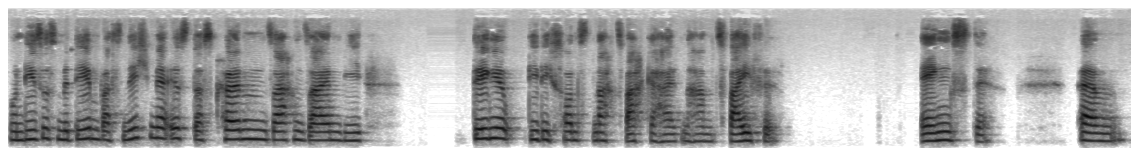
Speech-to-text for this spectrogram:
Und dieses mit dem, was nicht mehr ist, das können Sachen sein wie Dinge, die dich sonst nachts wach gehalten haben, Zweifel, Ängste, ähm,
